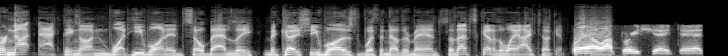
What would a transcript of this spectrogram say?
for not acting on what he wanted so badly because she was with another man. So that's kind of the way I took it. Well, I appreciate that.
